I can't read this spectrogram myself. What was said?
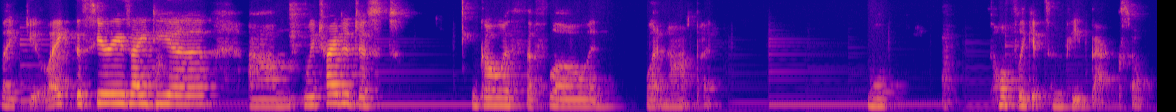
Like, do you like the series idea? Um, we try to just go with the flow and whatnot, but we'll hopefully get some feedback. So.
